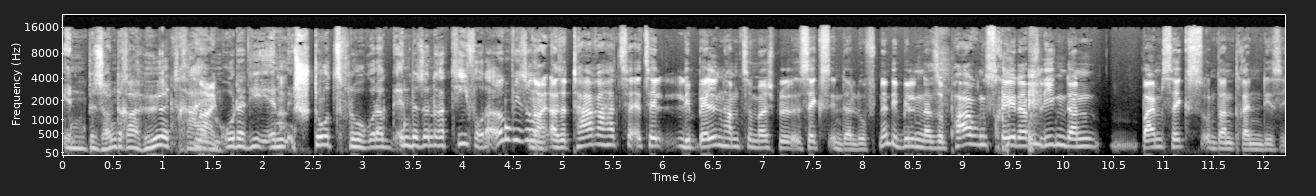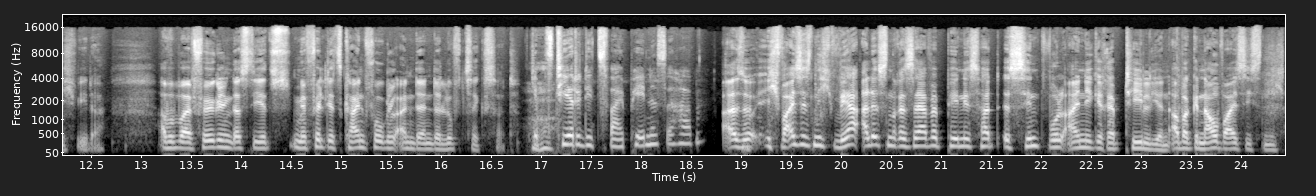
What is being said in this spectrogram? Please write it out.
in besonderer Höhe treiben Nein. oder die im Sturzflug oder in besonderer Tiefe oder irgendwie so. Nein, also Tara hat es ja erzählt, Libellen haben zum Beispiel Sex in der Luft. Ne? Die bilden dann so Paarungsräder, fliegen dann beim Sex und dann trennen die sich wieder. Aber bei Vögeln, dass die jetzt, mir fällt jetzt kein Vogel ein, der in der Luft Sex hat. Gibt es Tiere, die zwei Penisse haben? Also ich weiß es nicht, wer alles einen Reservepenis hat. Es sind wohl einige Reptilien, aber genau weiß ich es nicht.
